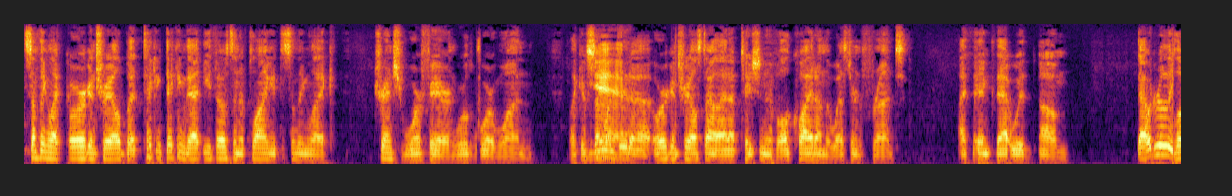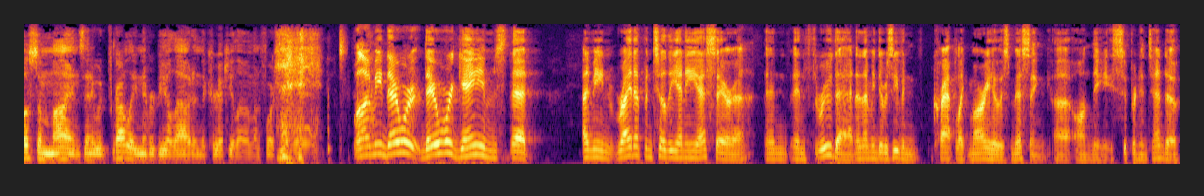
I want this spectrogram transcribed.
something like Oregon Trail, but taking taking that ethos and applying it to something like trench warfare in World War One. Like if someone Yeah. did a Oregon Trail style adaptation of All Quiet on the Western Front, I think that would um, that would really blow some minds, and it would probably never be allowed in the curriculum, unfortunately. Well, I mean, there were there were games that, I mean, right up until the NES era, and and through that, and I mean, there was even crap like Mario is missing uh, on the Super Nintendo.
